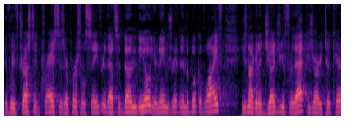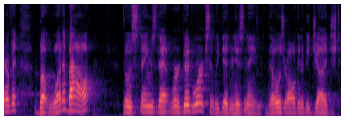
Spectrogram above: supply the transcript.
if we've trusted Christ as our personal Savior, that's a done deal. Your name's written in the book of life. He's not going to judge you for that because you already took care of it. But what about those things that were good works that we did in His name? Those are all going to be judged.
